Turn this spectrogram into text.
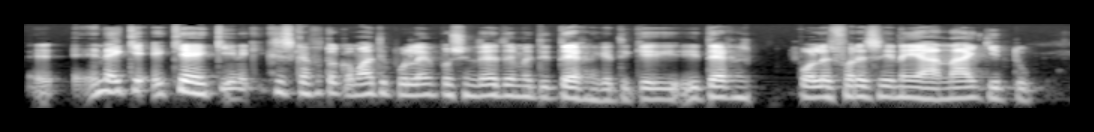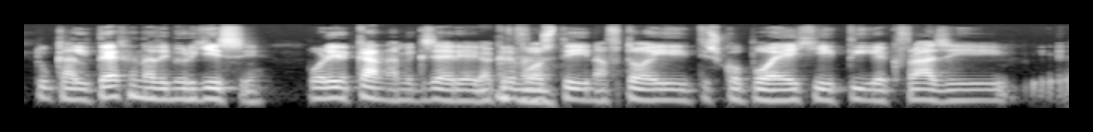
ε, ναι, και, και εκεί είναι και, ξέρεις, και αυτό το κομμάτι που λέμε που συνδέεται με την τέχνη γιατί και η τέχνη πολλές φορές είναι η ανάγκη του, του καλλιτέχνη να δημιουργήσει. Μπορεί καν να μην ξέρει ακριβώς Ναι. τι είναι αυτό ή τι σκοπό έχει, τι εκφράζει, ε,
